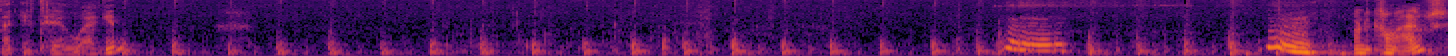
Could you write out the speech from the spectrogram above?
Is that your tail wagging? Want to come out?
